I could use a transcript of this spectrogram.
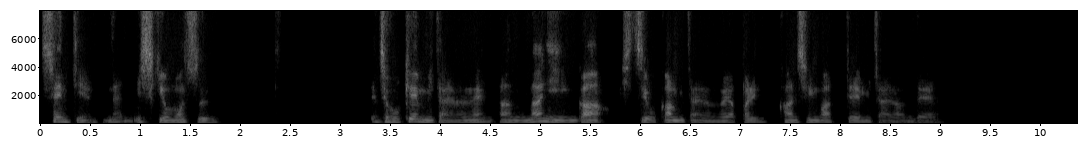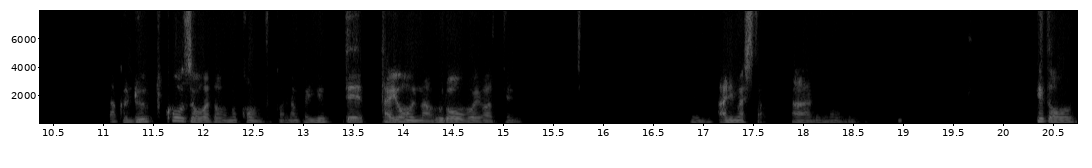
センティエンね、意識を持つ条件みたいなね、あの、何が必要かみたいなのがやっぱり関心があってみたいなんで、なんかループ構造がどうのこうのとかなんか言ってたようなうろ覚えがあって、うん、ありました。あの、けど、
